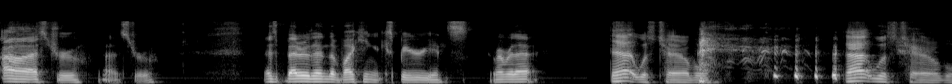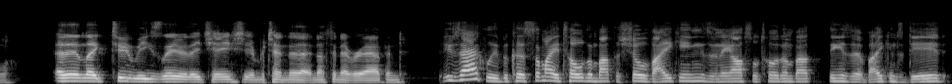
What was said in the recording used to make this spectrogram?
Oh, that's true. That's true. It's better than the Viking experience. Remember that? That was terrible. that was terrible. And then like two weeks later, they changed it and pretended that nothing ever happened. Exactly, because somebody told them about the show Vikings, and they also told them about the things that Vikings did,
